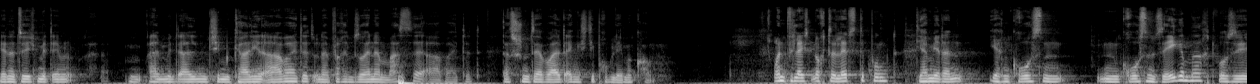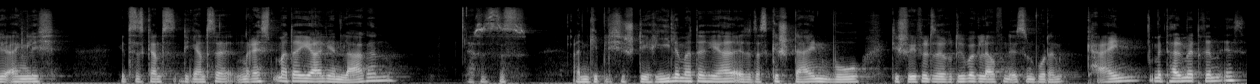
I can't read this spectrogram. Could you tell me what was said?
der natürlich mit, dem, mit allen Chemikalien arbeitet und einfach in so einer Masse arbeitet, dass schon sehr bald eigentlich die Probleme kommen. Und vielleicht noch der letzte Punkt. Die haben ja dann ihren großen, einen großen See gemacht, wo sie eigentlich jetzt das ganze, die ganzen Restmaterialien lagern. Das ist das angebliche sterile Material, also das Gestein, wo die Schwefelsäure drüber gelaufen ist und wo dann kein Metall mehr drin ist.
